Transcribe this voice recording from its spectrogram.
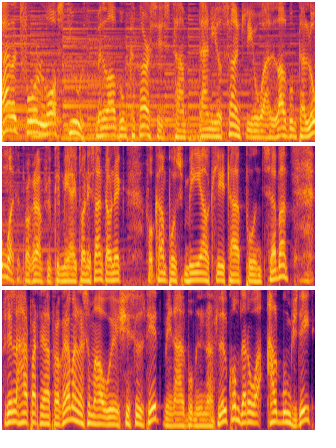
Ballad for Lost Youth mill-album Catharsis ta' Daniel Sant li huwa l-album tal-lum għat il-programm fl-kien miħaj Tony Sant hawnhekk fuq Campus 103.7. F'din l-aħħar parti tal-programm nisimaw xi siltiet minn album li naslilkom dan huwa album ġdid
